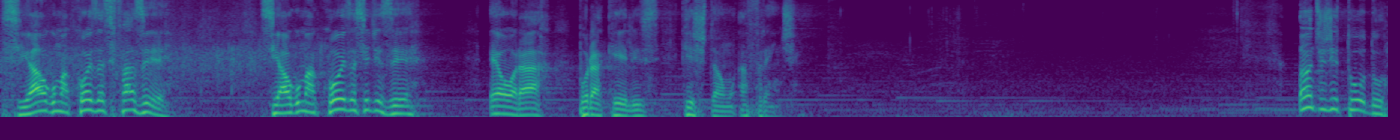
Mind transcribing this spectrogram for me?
Se há alguma coisa a se fazer, se há alguma coisa a se dizer, é orar por aqueles que estão à frente. Antes de tudo,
